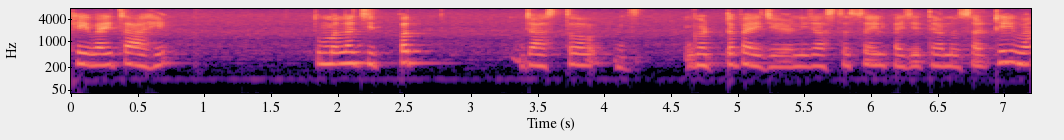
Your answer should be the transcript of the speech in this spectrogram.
ठेवायचं आहे. तुम्हाला जितपत जास्त घट्ट पाहिजे आणि जास्त सैल पाहिजे त्यानुसार ठेवा.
